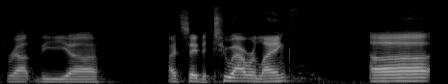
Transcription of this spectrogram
throughout the uh, I'd say the 2-hour length. Uh,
